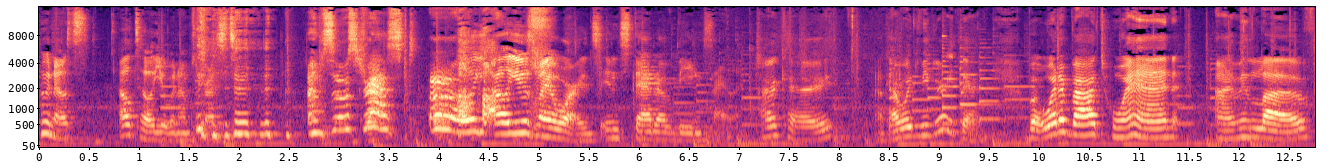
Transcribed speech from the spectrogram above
who knows? I'll tell you when I'm stressed. I'm so stressed. I'll, I'll use my words instead of being silent. okay. Okay. That would be great then. But what about when I'm in love?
